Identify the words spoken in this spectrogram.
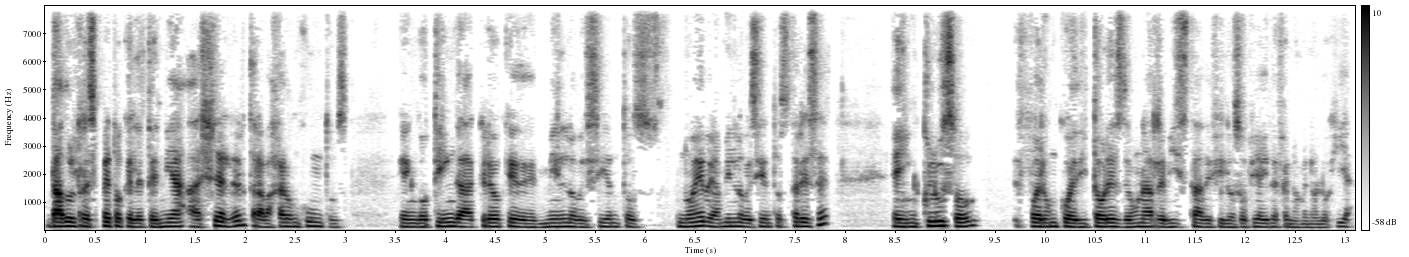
dado el respeto que le tenía a Scheller, trabajaron juntos en Gotinga, creo que de 1909 a 1913, e incluso fueron coeditores de una revista de filosofía y de fenomenología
